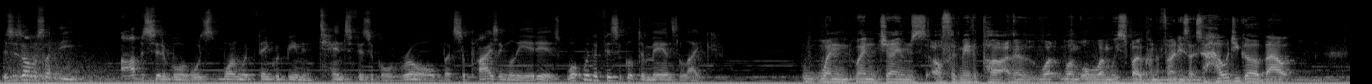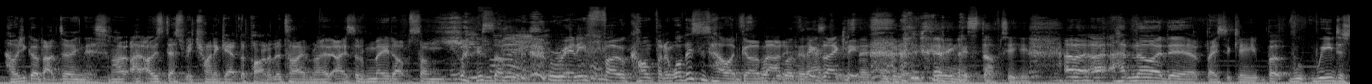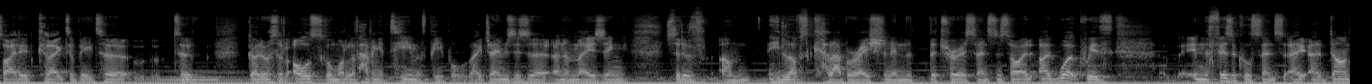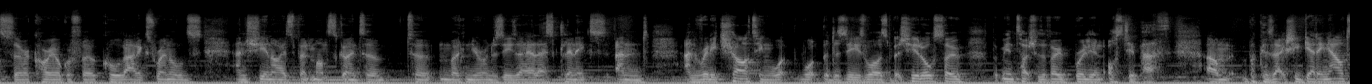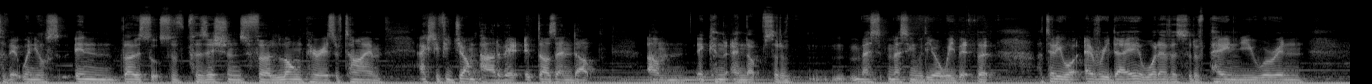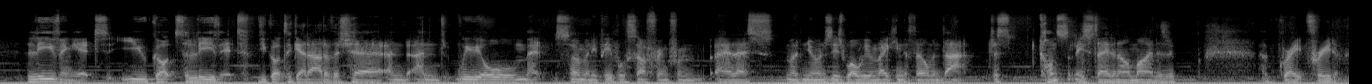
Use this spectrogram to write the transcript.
This is almost like the opposite of what one would think would be an intense physical role, but surprisingly it is. What were the physical demands like? When when James offered me the part, I mean, when, or when we spoke on the phone, he's like, "So how would you go about how would you go about doing this? And I, I was desperately trying to get the part at the time. And I, I sort of made up some, some really faux confident. Well, this is how I'd go about it. Exactly. doing this stuff to you. And I, I, had no idea, basically. But we decided collectively to to go to a sort of old school model of having a team of people. Like James is a, an amazing sort of. Um, he loves collaboration in the, the truest sense. And so I'd, I'd worked with in the physical sense, a, a, dancer, a choreographer called Alex Reynolds, and she and I had spent months going to, to motor neuron disease, ALS clinics, and, and really charting what, what the disease was. But she had also put me in touch with a very brilliant osteopath, um, because actually getting out of it when you're in those sorts of positions for long periods of time, actually, if you jump out of it, it does end up um, it can end up sort of mess, messing with you a wee bit. But I tell you what, every day, whatever sort of pain you were in leaving it, you got to leave it. You got to get out of the chair. And, and we all met so many people suffering from ALS, motor neuron disease, while we were making the film, and that just constantly stayed in our mind as a, a great freedom.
